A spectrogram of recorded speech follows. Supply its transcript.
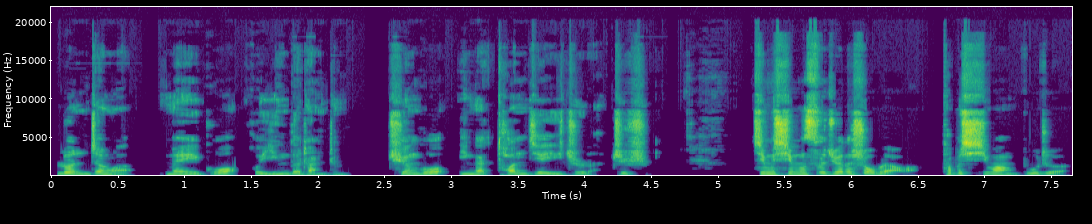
论证了美国会赢得战争，全国应该团结一致的支持。吉姆·西蒙斯觉得受不了了，他不希望读者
